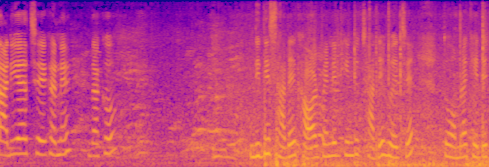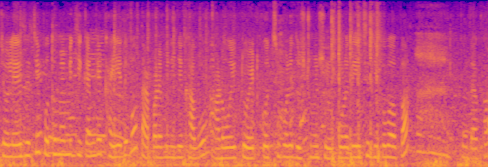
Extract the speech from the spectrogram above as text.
দাঁড়িয়ে আছে এখানে দেখো। দিদির ছাদের খাওয়ার প্যান্ডেল কিন্তু ছাদে হয়েছে তো আমরা খেতে চলে এসেছি। প্রথমে আমি চিকেনকে খাইয়ে দেবো তারপর আমি নিজে খাব। আরও একটু ওয়েট করছে বলে দুষ্টুমি শুরু করে দিয়েছে দিকো বাবা। তো দেখো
